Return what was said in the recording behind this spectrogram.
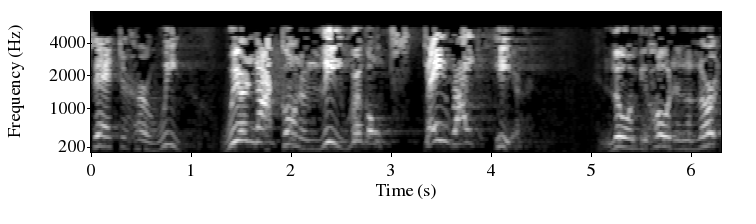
Said to her, "We we're not going to leave. We're going to stay right here. And lo and behold, an alert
